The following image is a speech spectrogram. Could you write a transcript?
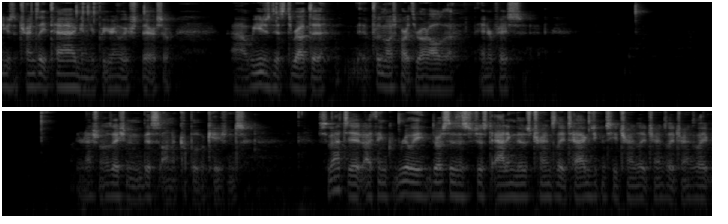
use the translate tag and you put your English there. So uh, we use this throughout the, for the most part, throughout all the interface internationalization and this on a couple of occasions. So that's it. I think really the rest is just adding those translate tags. You can see translate, translate, translate.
